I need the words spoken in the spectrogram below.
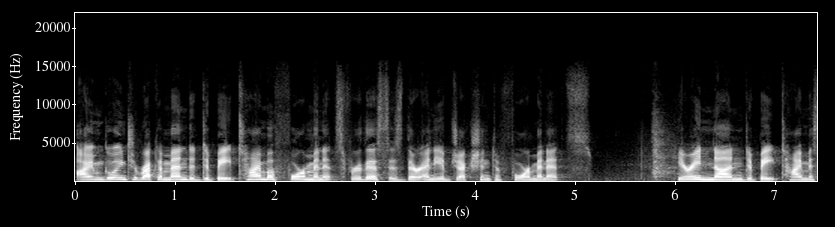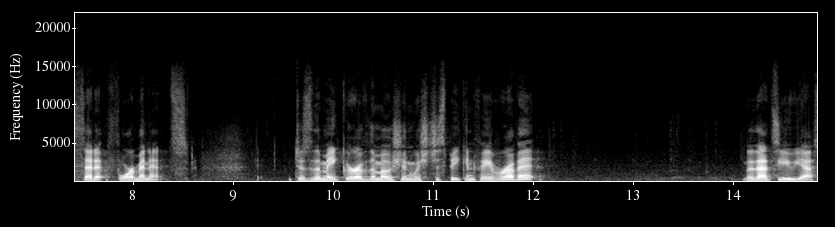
I'm going to recommend a debate time of four minutes for this. Is there any objection to four minutes? Hearing none, debate time is set at four minutes. Does the maker of the motion wish to speak in favor of it? That's you, yes.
